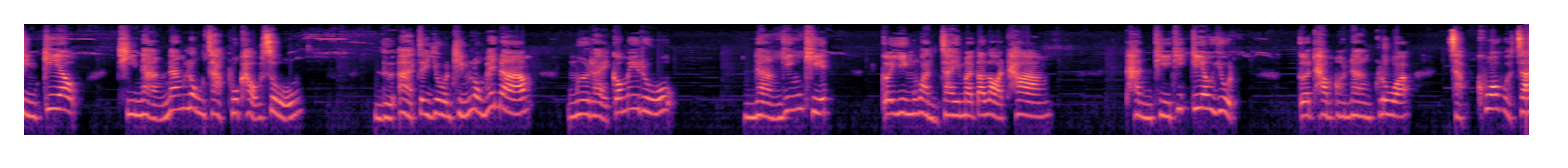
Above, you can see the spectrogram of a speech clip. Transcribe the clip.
ทิ้งเกี้ยว ที่นางนั่งลงจากภูเขาสูง หรืออาจจะโยนทิ้งลงแม่น้ำเมื่อไหร่ก็ไม่รู้ นางยิ่งคิด ก็ยิ่งหวั่นใจมาตลอดทาง ทันทีที่เกี้ยวหยุด ก็ทำเอานางกลัว จับขั้วหัวใจ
